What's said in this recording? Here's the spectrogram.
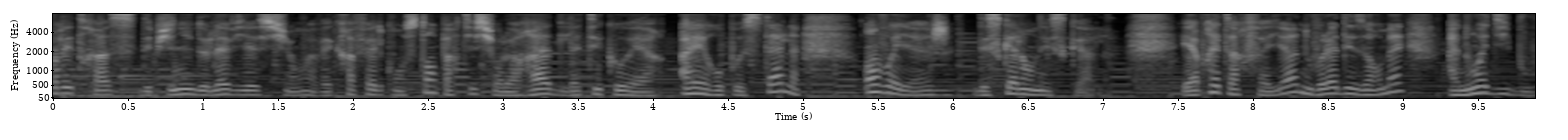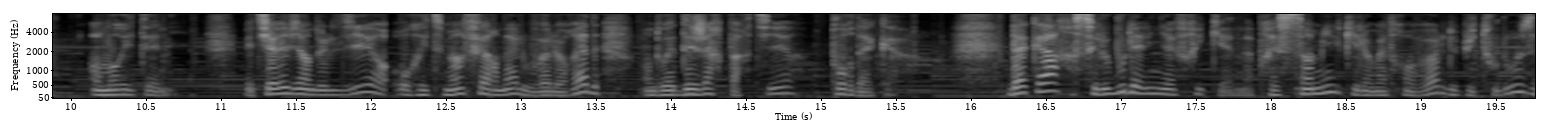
Sur les traces des pionniers de l'aviation, avec Raphaël Constant parti sur le RAD Latéco Air aéropostal, en voyage, d'escale en escale. Et après Tarfaya, nous voilà désormais à Nouadhibou, en Mauritanie. Mais Thierry vient de le dire, au rythme infernal où va le raid, on doit déjà repartir pour Dakar. Dakar, c'est le bout de la ligne africaine, après 5000 km en vol depuis Toulouse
